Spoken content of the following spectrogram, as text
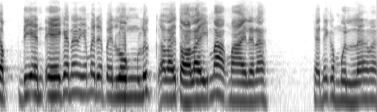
กับ DNA แค่นั้นยังไม่ได้ไปลงลึกอะไรต่ออะไรมากมายเลยนะแค่นี้ก็มึนแล้วใช่ไหม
